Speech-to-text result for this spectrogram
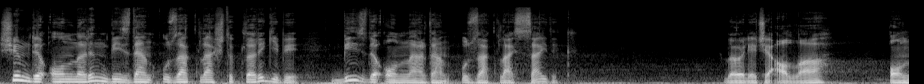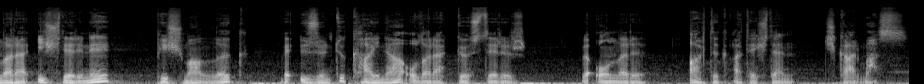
şimdi onların bizden uzaklaştıkları gibi biz de onlardan uzaklaşsaydık. Böylece Allah onlara işlerini pişmanlık ve üzüntü kaynağı olarak gösterir ve onları artık ateşten çıkarmaz.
